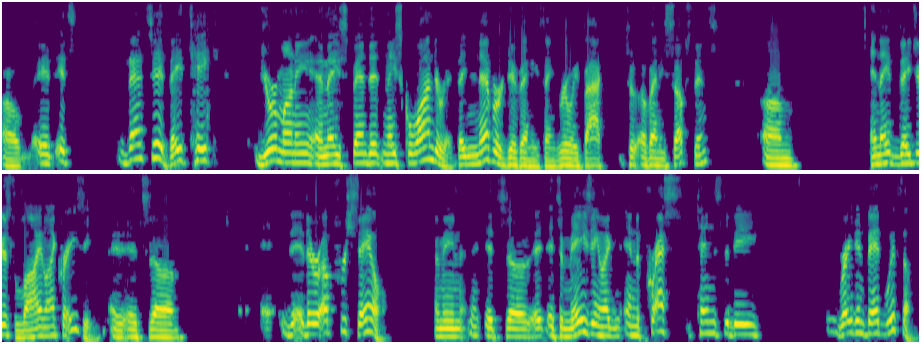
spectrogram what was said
Uh, it, it's, that's it. They take your money and they spend it and they squander it. They never give anything really back to, of any substance. Um, and they, they just lie like crazy. It's, uh, they're up for sale. I mean, it's, uh, it, it's amazing. Like, and the press tends to be right in bed with them.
